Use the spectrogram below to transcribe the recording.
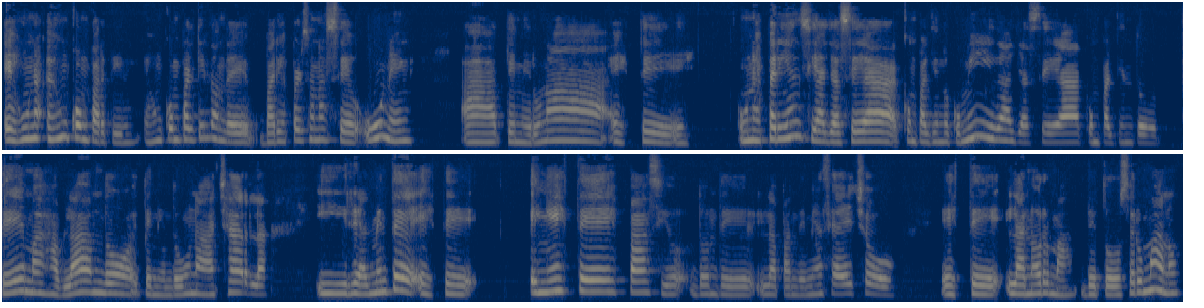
es una, es un compartir, es un compartir donde varias personas se unen a tener una, este, una experiencia, ya sea compartiendo comida, ya sea compartiendo temas, hablando, teniendo una charla. Y realmente este, en este espacio donde la pandemia se ha hecho este, la norma de todo ser humano,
